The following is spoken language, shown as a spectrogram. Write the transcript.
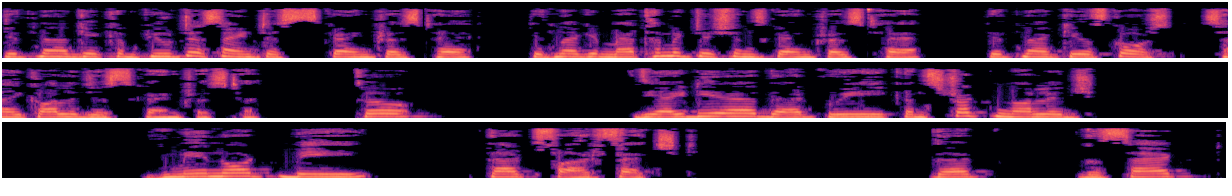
جتنا کہ کمپیوٹر سائنٹسٹ کا انٹرسٹ ہے، جتنا کہ میتھمیٹیشینس کا انٹرسٹ ہے، جتنا کہ آف کورس سائیکالوجسٹ کا انٹرسٹ ہے۔ تو the idea that we construct knowledge may not be that far fetched that the fact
